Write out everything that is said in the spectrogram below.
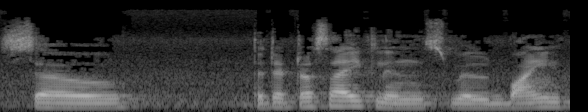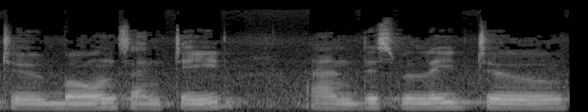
So the tetracyclines will bind to bones and teeth and this will lead to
